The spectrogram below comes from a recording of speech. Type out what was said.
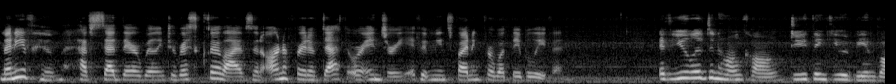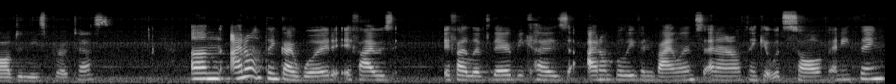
many of whom have said they are willing to risk their lives and aren't afraid of death or injury if it means fighting for what they believe in. If you lived in Hong Kong, do you think you would be involved in these protests? Um, I don't think I would if I was if I lived there because I don't believe in violence and I don't think it would solve anything.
